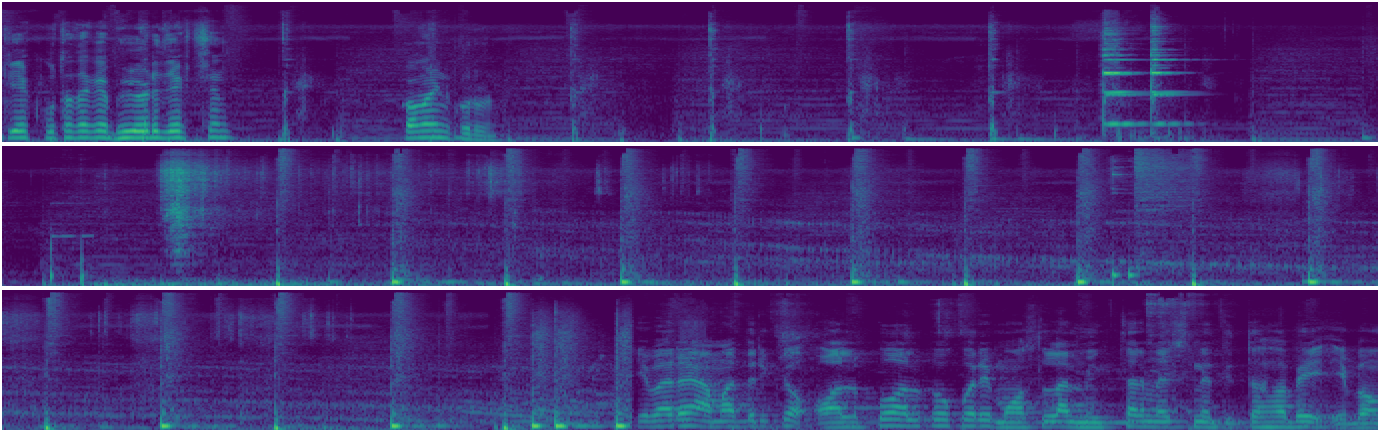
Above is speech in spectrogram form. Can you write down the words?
কে কোথা থেকে ভিডিওটি দেখছেন? কমেন্ট করুন। এবারে আমাদেরকে অল্প অল্প করে মশলা মিক্সার মেশিনে দিতে হবে এবং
